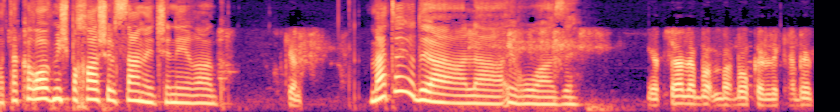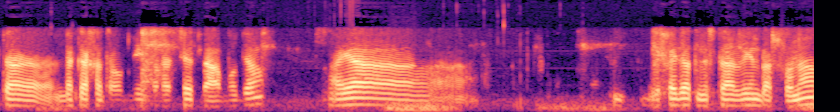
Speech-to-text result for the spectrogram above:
אתה קרוב משפחה של סאנד שנהרג. כן. מה אתה יודע על האירוע הזה? יצא בבוקר לקבל את ה... לקחת עובדים ולצאת לעבודה. היה יחידת מסתערבים בשכונה,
